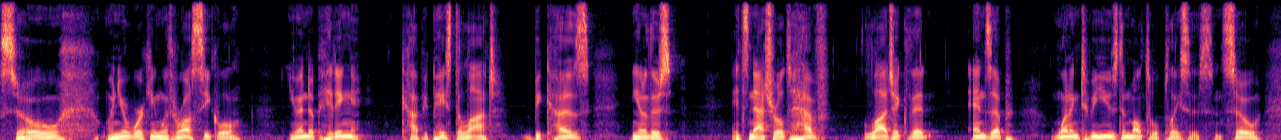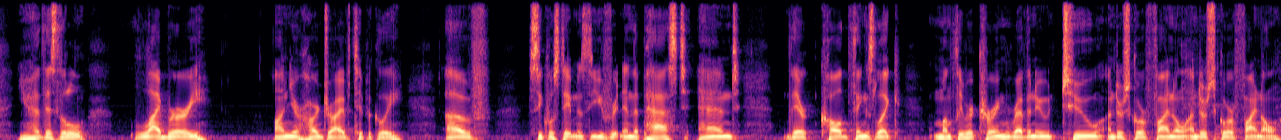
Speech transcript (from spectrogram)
So, when you're working with raw SQL, you end up hitting copy paste a lot because you know there's it's natural to have logic that ends up wanting to be used in multiple places. And so you have this little library on your hard drive typically of SQL statements that you've written in the past and they're called things like monthly recurring revenue to underscore final underscore final.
